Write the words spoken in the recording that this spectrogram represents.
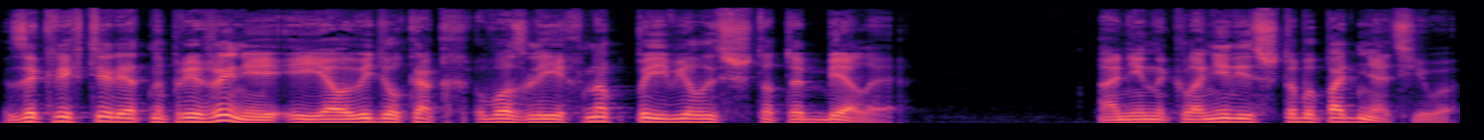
закряхтели от напряжения, и я увидел, как возле их ног появилось что-то белое. Они наклонились, чтобы поднять его.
